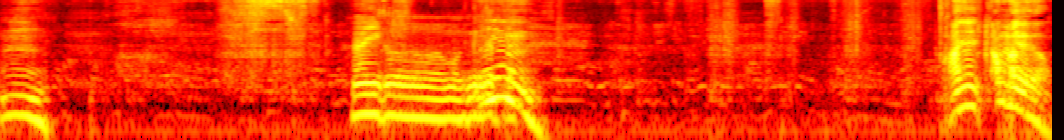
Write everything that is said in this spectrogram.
음, 아이고 먹는 것도 음. 간이 딱 맞아요.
